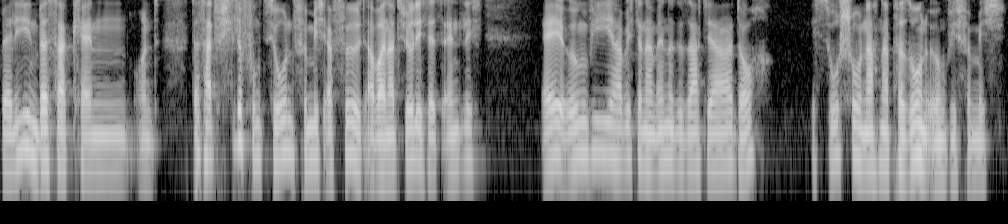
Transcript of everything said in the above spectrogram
Berlin besser kennen und das hat viele Funktionen für mich erfüllt. Aber natürlich letztendlich, ey, irgendwie habe ich dann am Ende gesagt, ja, doch, ich suche schon nach einer Person irgendwie für mich,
